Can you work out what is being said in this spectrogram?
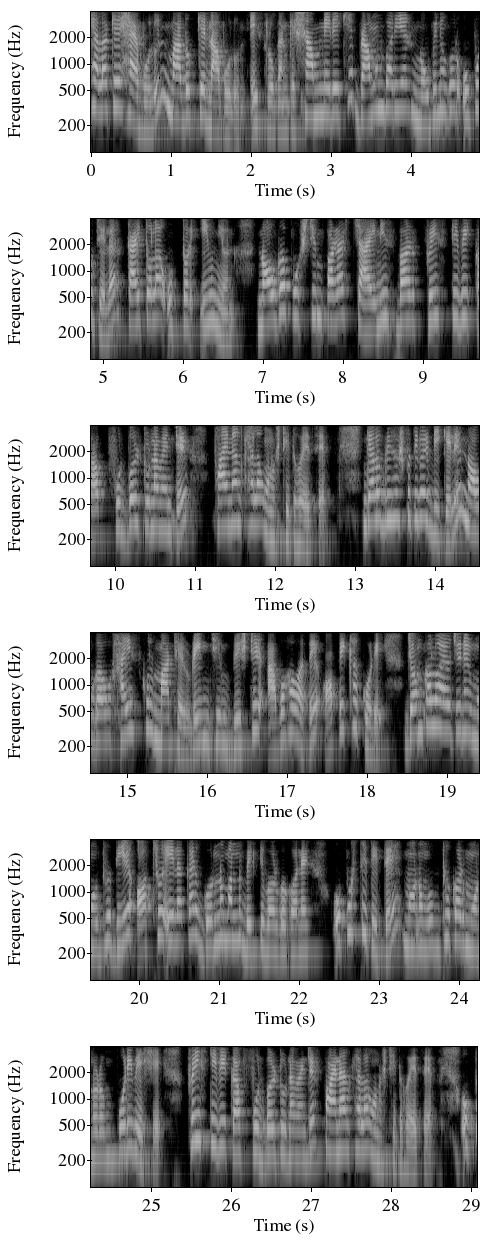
খেলাকে হ্যাঁ বলুন, মাদককে না বলুন, এই স্লোগানকে সামনে রেখে ব্রাহ্মণবাড়িয়ার নবীনগর উপজেলার কাইতলা উত্তর ইউনিয়ন, নওগাঁ পশ্চিম পাড়ার Chinese bar fridge TV cup football টুর্নামেন্টের ফাইনাল খেলা অনুষ্ঠিত হয়েছে। গেল বৃহস্পতিবার বিকেলে নওগাঁও হাই স্কুল মাঠে রিমঝিম বৃষ্টির আবহাওয়াতে অপেক্ষা করে জমকালো আয়োজনের মধ্য দিয়ে অত্র এলাকার গণ্যমান্য ব্যক্তিবর্গগণের উপস্থিতিতে মনোমুগ্ধকর মনোরম পরিবেশে ফ্রিজ টিভি কাপ ফুটবল টুর্নামেন্টের ফাইনাল খেলা অনুষ্ঠিত হয়েছে। উক্ত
